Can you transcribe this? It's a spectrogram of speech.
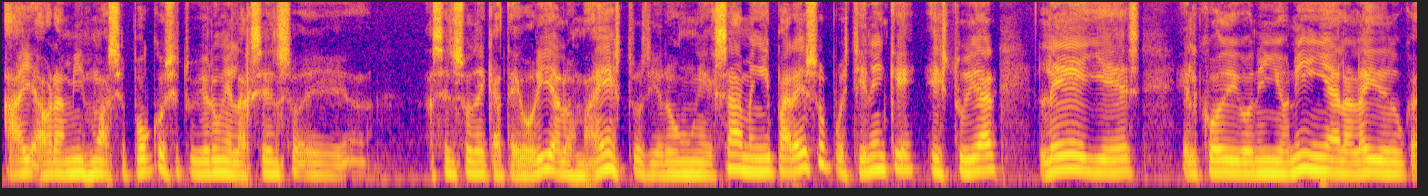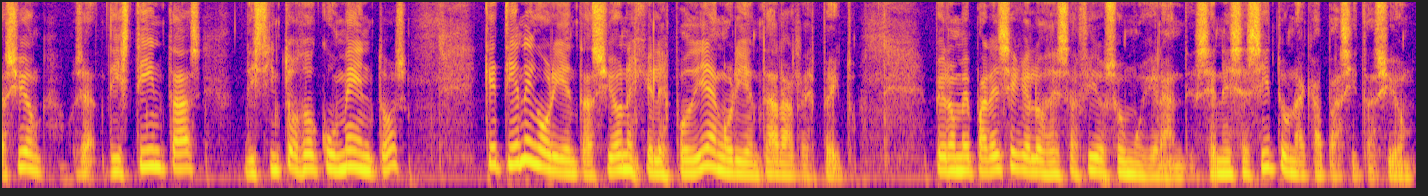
hay ahora mismo hace poco se tuvieron el ascenso, eh, ascenso de categoría, los maestros dieron un examen y para eso pues tienen que estudiar leyes, el código niño-niña, la ley de educación, o sea, distintas, distintos documentos que tienen orientaciones que les podían orientar al respecto. Pero me parece que los desafíos son muy grandes, se necesita una capacitación.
